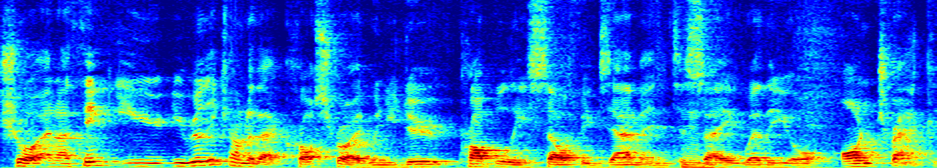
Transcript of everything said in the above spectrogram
Sure, and I think you, you really come to that crossroad when you do properly self examine to hmm. say whether you're on track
